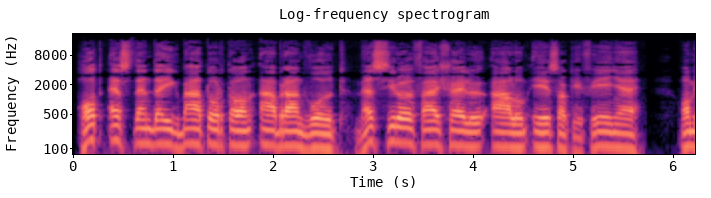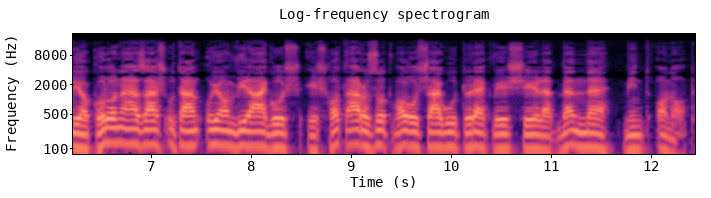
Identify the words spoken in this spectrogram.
Hat esztendeig bátortalan ábránd volt, messziről felsejlő álom északi fénye, ami a koronázás után olyan világos és határozott valóságú törekvéssé lett benne, mint a nap.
